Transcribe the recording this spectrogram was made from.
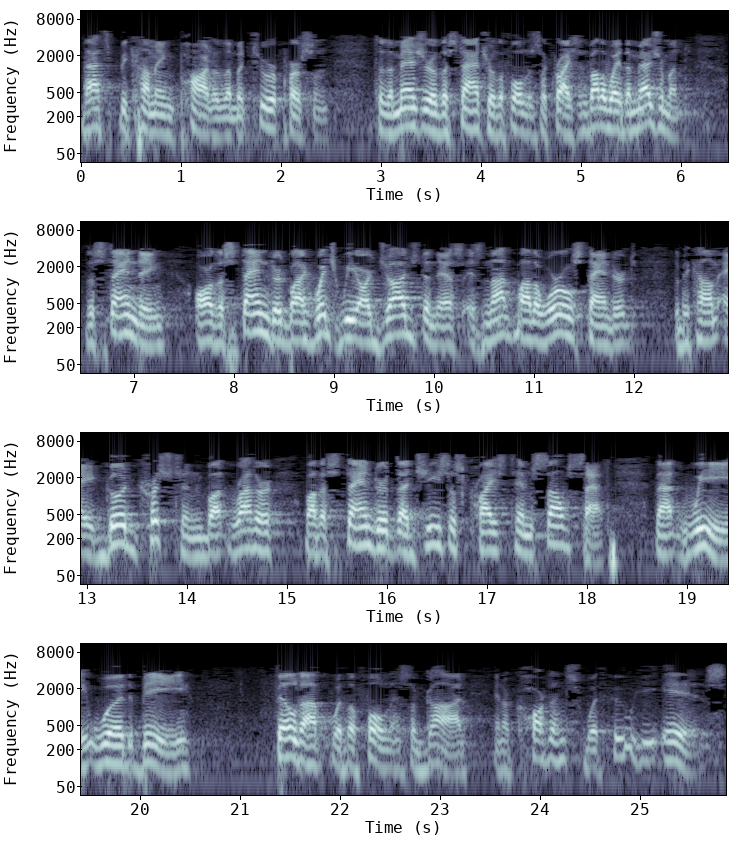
That's becoming part of the mature person to the measure of the stature of the fullness of Christ. And by the way, the measurement, the standing, or the standard by which we are judged in this is not by the world standard to become a good Christian, but rather by the standard that Jesus Christ Himself set, that we would be filled up with the fullness of God in accordance with who He is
